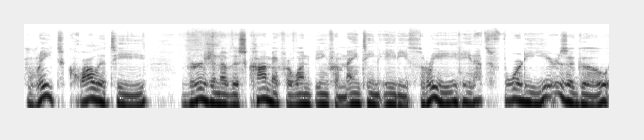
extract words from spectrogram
great quality version of this comic, for one being from 1983, hey, that's 40 years ago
